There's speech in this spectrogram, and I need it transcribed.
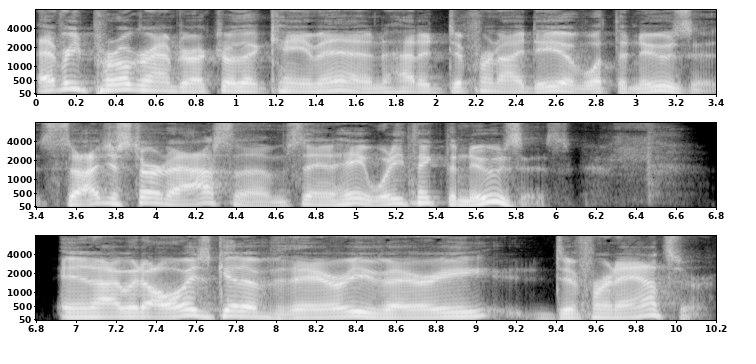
Every program director that came in had a different idea of what the news is. So I just started asking them, saying, "Hey, what do you think the news is?" And I would always get a very, very different answer.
